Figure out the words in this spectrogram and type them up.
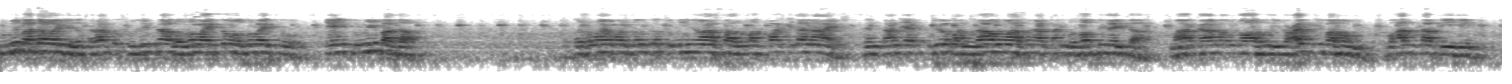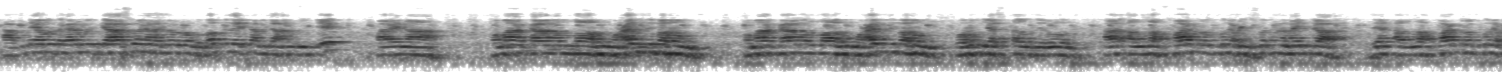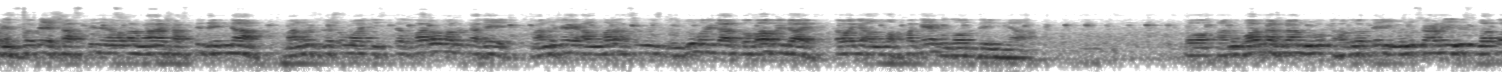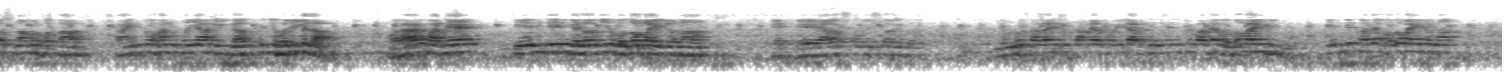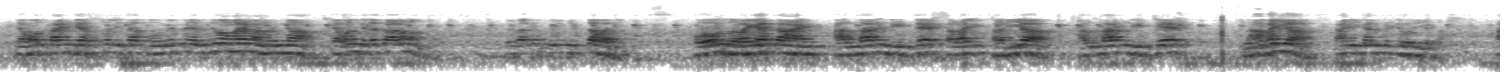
তুমি বাধা হয়ে গেছো তারা তো খুলিটা গজব আইতো গজব এই তুমি বাধা। তো সময় পর্যন্ত তুমি নিয়ে আসো, আল্লাহ পাক কিলা নাই। যেন তান এক প্রিয় বান্দা অনু আসো না তান গজব দিলাইতা মা কান আল্লাহু ইউআযিবাহুম ওয়া আনতা ফীহিম। আপনি ও জায়গার মধ্যে আসো না আমি ওর গজব দিলাইতা আমি জাহান হইতে পারে না। ওমা কান আল্লাহু মুআযিবাহুম, ওমা কান আল্লাহু মুআযিবাহুম ওয়া হুম ইস্তাগফিরুন আর আল্লাহ পাক রব্বুল ইজ্জত নাইতা যে আল্লাহ পাক রব্বুল ইজ্জতে শাস্তি দেন বলা না, শাস্তি দেন না। মানুষ যে সময় ইস্তেগফারও মানুষ থাকে মানুষে আল্লাহর কাছে রুজু করিলা তওবা করিলা তাহলে যে আল্লাহ পাকে গজব দেন না। তো অনুবাদ আসলাম হযরতে ইউনুস আলাইহিস সালাতু ওয়াসসালামের কথা। তাই তো হান কইয়া এই গাছ থেকে হলি গেলা করার বাদে তিন দিন গেল কি গজব আইল না। এ আর সমস্যা হইল। ইউনুস আলাইহিস সালামের কইলা, তিন দিন বাদে গজব আইল তিন দিন বাদে গজব আইল না। এখন তাই গ্যাস করি তা তুমি তো এমনিও আমার মানুষ না। এখন গেলে তো আরও না এবার তো তুমি মিথ্যাবাদী। ও ধরাইয়া তাই আল্লাহর নির্দেশ ছাড়াই ছাড়িয়া আল্লাহর নির্দেশ না ভাইয়া তাই এখান থেকে হয়ে যেতাম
